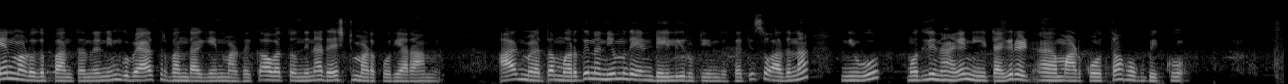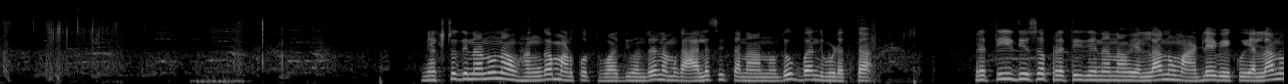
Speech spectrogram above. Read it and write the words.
ಏನು ಮಾಡೋದಪ್ಪ ಅಂತಂದರೆ, ನಿಮ್ಗೆ ಬೇಸರ ಬಂದಾಗ ಏನು ಮಾಡಬೇಕು? ಅವತ್ತೊಂದಿನ ರೆಸ್ಟ್ ಮಾಡ್ಕೊರಿ ಆರಾಮಿ. ಆದ್ಮೇಲೆ ತ ಮರುದಿನ ನಿಮ್ದು ಏನು ಡೈಲಿ ರುಟೀನ್ ಇರ್ತೈತಿ. ಸೊ ಅದನ್ನು ನೀವು ಮೊದಲಿನ ಹಾಗೆ ನೀಟಾಗಿ ರೆಡ್ ಮಾಡ್ಕೊಳ್ತಾ ಹೋಗಬೇಕು. ನೆಕ್ಸ್ಟ್ ದಿನವೂ ನಾವು ಹಂಗೆ ಮಾಡ್ಕೊತ ಹೋದ್ವಿ ಅಂದ್ರೆ ನಮ್ಗೆ ಆಲಸಿತನ ಅನ್ನೋದು ಬಂದುಬಿಡತ್ತೆ. ಪ್ರತಿ ದಿವಸ ಪ್ರತಿದಿನ ನಾವು ಎಲ್ಲನೂ ಮಾಡಲೇಬೇಕು, ಎಲ್ಲನೂ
